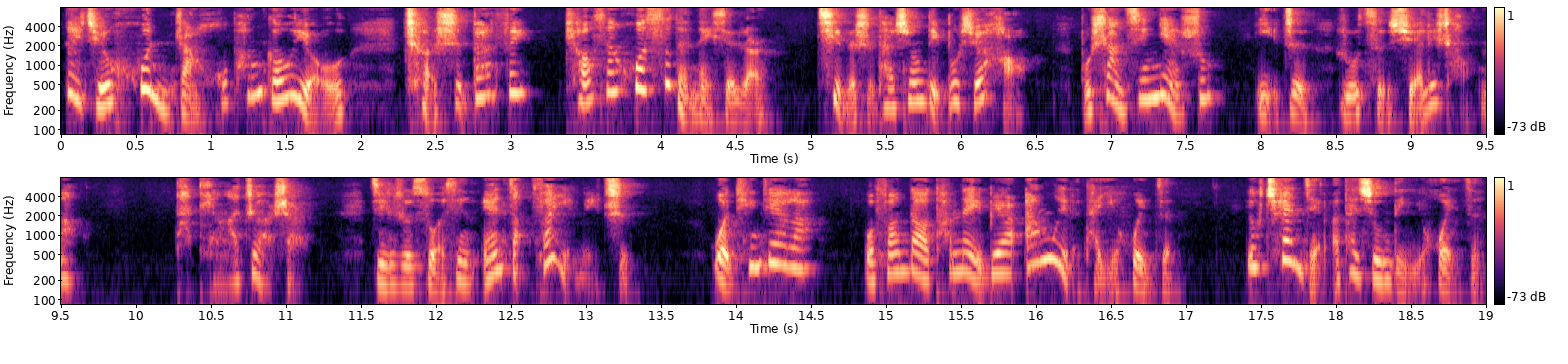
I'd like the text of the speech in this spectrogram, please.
那群混账、狐朋狗友、扯事端非、挑三货四的那些人；气的是他兄弟不学好。不上心念书，以致如此学里吵闹。他听了这事儿，今日索性连早饭也没吃。我听见了，我方到他那边安慰了他一会子，又劝解了他兄弟一会子。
